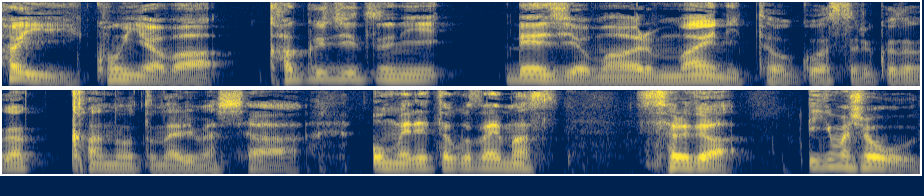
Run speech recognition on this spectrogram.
はい、今夜は確実に0時を回る前に投稿することが可能となりました。おめでとうございます。それでは、行きましょう。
